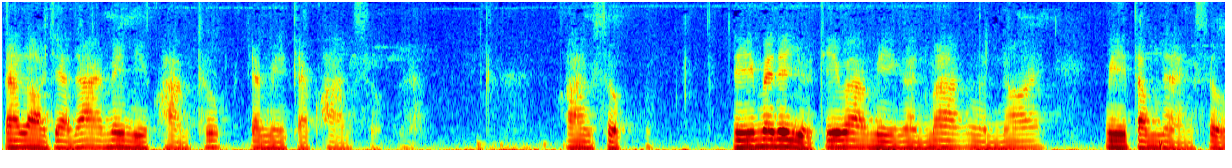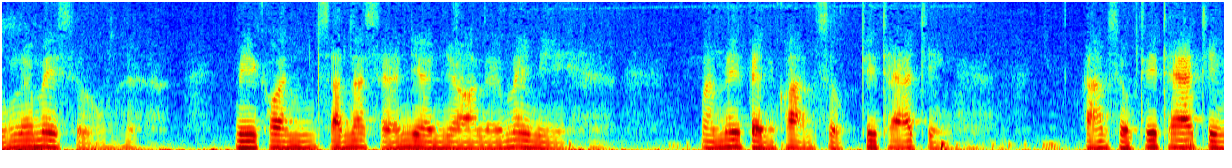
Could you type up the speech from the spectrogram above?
และเราจะได้ไม่มีความทุกข์จะมีแต่ความสุข ความสุขนี้ไม่ได้อยู่ที่ว่ามีเงินมากเงินน้อย มีตำแหน่งสูงหรือไม่สูง มีคนสรรเสริญเยินยอหรือไม่มี มันไม่เป็นความสุขที่แท้จริง ความสุขที่แท้จริง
